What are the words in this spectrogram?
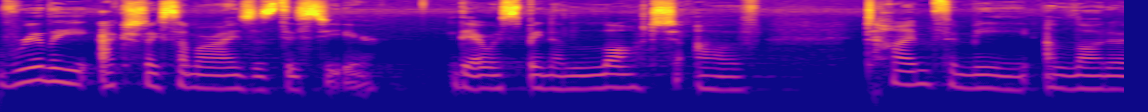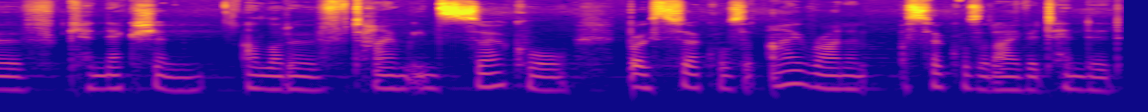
really actually summarizes this year. There has been a lot of time for me, a lot of connection, a lot of time in circle, both circles that I run and circles that I've attended,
